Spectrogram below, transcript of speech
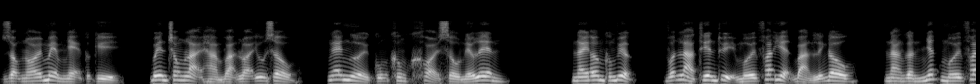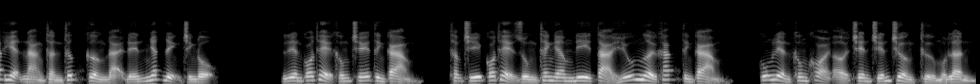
giọng nói mềm nhẹ cực kỳ, bên trong lại hàm vạn loại ưu sầu, nghe người cũng không khỏi sầu nếu lên. Này âm không việc, vẫn là thiên thủy mới phát hiện bản lĩnh đâu, nàng gần nhất mới phát hiện nàng thần thức cường đại đến nhất định trình độ. Liền có thể khống chế tình cảm, thậm chí có thể dùng thanh âm đi tả hữu người khác tình cảm, cũng liền không khỏi ở trên chiến trường thử một lần,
